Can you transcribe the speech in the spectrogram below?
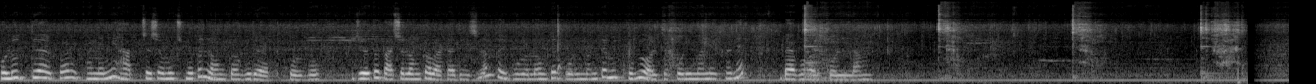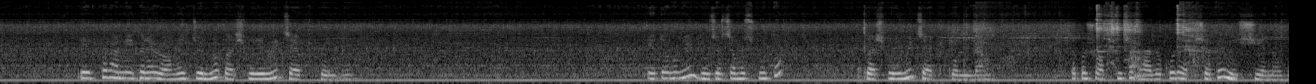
হলুদ দেওয়ার পর এখানে আমি হাফ চা চামচ মতো লঙ্কা গুঁড়ো অ্যাড করব। যেহেতু কাঁচা লঙ্কা বাটা দিয়েছিলাম, তাই গুঁড়ো লঙ্কার পরিমাণটা আমি খুবই অল্প পরিমাণে এখানে ব্যবহার করলাম। এরপর আমি এখানে রঙের জন্য কাশ্মীরি মির্চ অ্যাড করব। এটা আমি দু চা চামচ মতো কাশ্মীরি মির্চ অ্যাড করলাম। তারপর সব কিছু ভালো করে একসাথে মিশিয়ে নেব।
